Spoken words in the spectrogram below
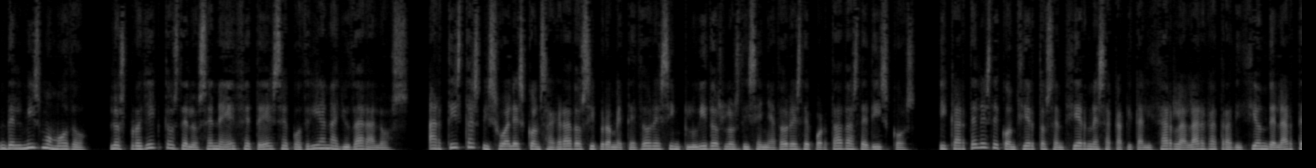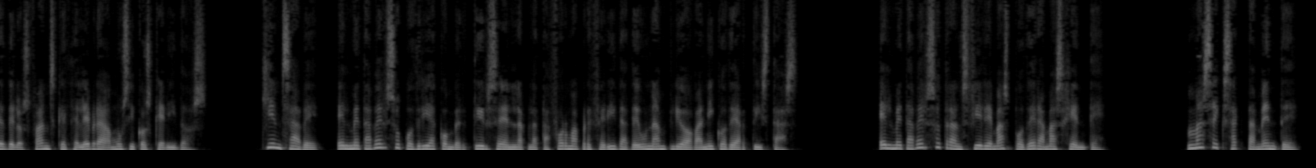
Del mismo modo, los proyectos de los NFTs podrían ayudar a los artistas visuales consagrados y prometedores, incluidos los diseñadores de portadas de discos y carteles de conciertos en ciernes, a capitalizar la larga tradición del arte de los fans que celebra a músicos queridos. Quién sabe, el metaverso podría convertirse en la plataforma preferida de un amplio abanico de artistas. El metaverso transfiere más poder a más gente. Más exactamente,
